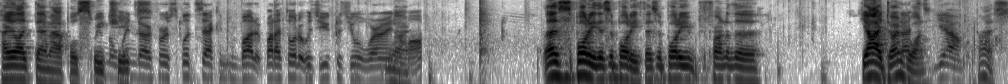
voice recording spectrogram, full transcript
How you like them apples, sweet cheeks? window for a split second, but but I thought it was you because you were wearing No. a mask. There's a body. There's a body. There's a body in front of the. Yeah, I That's, one. Yeah, Nice.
